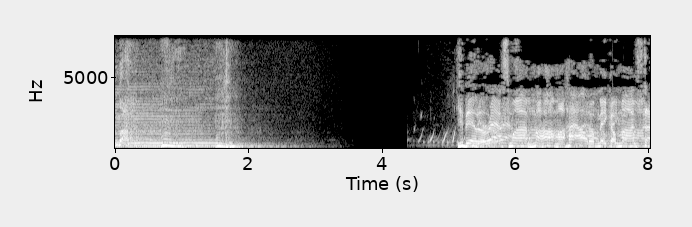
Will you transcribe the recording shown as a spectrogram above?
mine. You better ask my mama how to make a monster.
